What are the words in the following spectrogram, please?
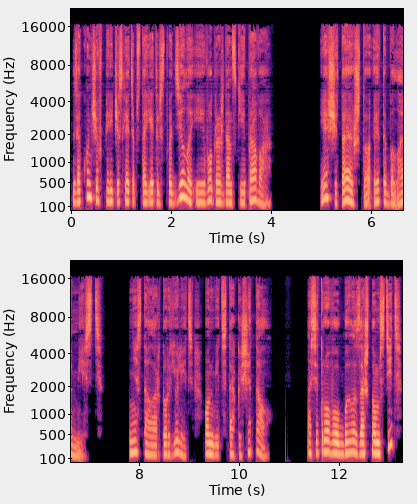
закончив перечислять обстоятельства дела и его гражданские права. Я считаю, что это была месть. Не стал Артур юлить, он ведь так и считал. А Сетрову было за что мстить?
